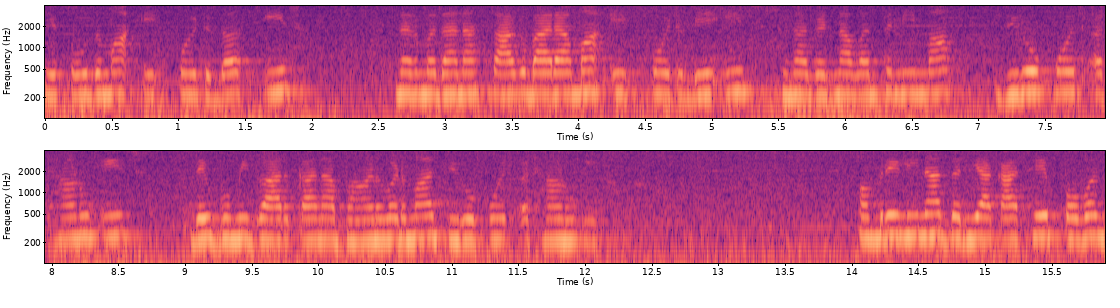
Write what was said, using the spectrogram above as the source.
કેસોદમાં એક પોઈન્ટ દસ ઇંચ, નર્મદાના સાગબારામાં એક પોઈન્ટ બે ઇંચ, જૂનાગઢના વંથલીમાં ઝીરો પોઈન્ટ અઠ્ઠાણું ઇંચ, દેવભૂમિ દ્વારકાના ભાણવડમાં ઝીરો પોઈન્ટ અઠ્ઠાણું ઇંચ. અમરેલીના દરિયાકાંઠે પવન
